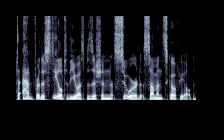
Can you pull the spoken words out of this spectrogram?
To add further steel to the U.S. position, Seward summoned Schofield.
